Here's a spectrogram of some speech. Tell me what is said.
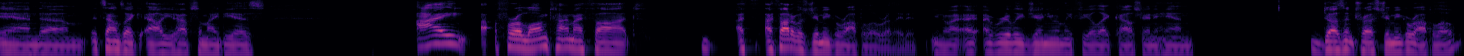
and um, it sounds like Al, you have some ideas. I uh, for a long time I thought I, th- I thought it was Jimmy Garoppolo related. You know, I, I really genuinely feel like Kyle Shanahan doesn't trust Jimmy Garoppolo,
